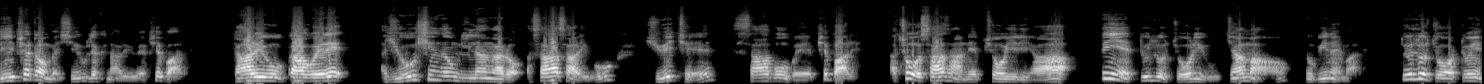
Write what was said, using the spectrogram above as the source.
လေဖြတ်တော့မဲ့ရှေးဥလက္ခဏာတွေပဲဖြစ်ပါတယ်ဒါတွေကိုကာကွယ်တဲ့ အယိုးရှင်းဆုံးနီလန်းကတော့အစားအစာတွေကိုရွေးချယ်စားဖို့ပဲဖြစ်ပါတယ်အချို့အစားအစာနဲ့ဖြော်ရည်တွေဟာတင့်ရဲ့တွေးလွတ်ကြောတွေကိုကျန်းမာအောင်လုပ်ပေးနိုင်ပါတယ်တွေးလွတ်ကြောအတွင်း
